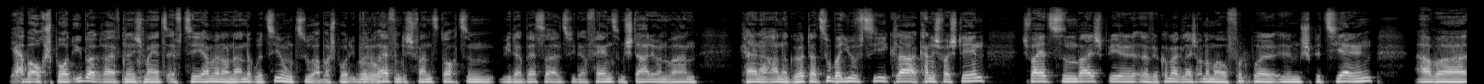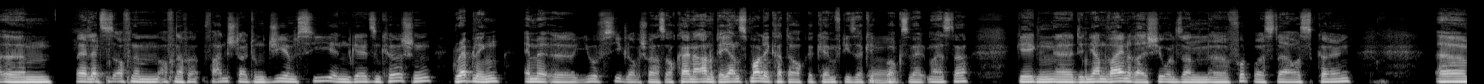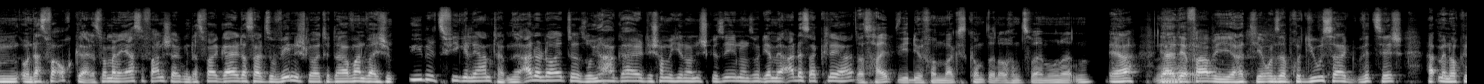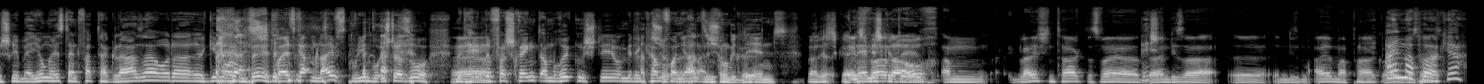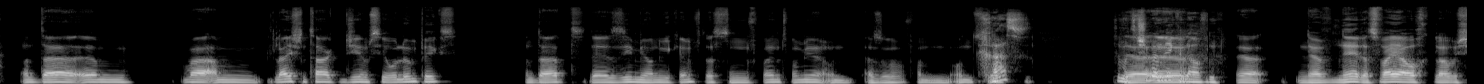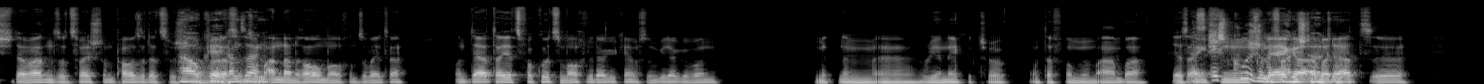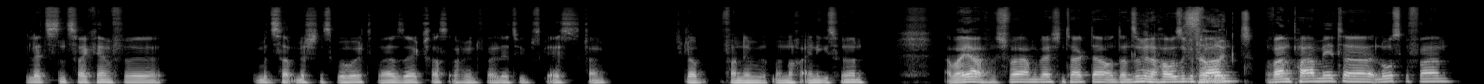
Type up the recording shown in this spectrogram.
Ja, aber auch sportübergreifend. ne? Ich meine, jetzt FC haben wir noch eine andere Beziehung zu, aber sportübergreifend, ich fand es doch zum, wieder besser, als wieder Fans im Stadion waren. Keine Ahnung, gehört dazu. Bei UFC, klar, kann ich verstehen. Ich war jetzt zum Beispiel, äh, wir kommen ja gleich auch nochmal auf Football im Speziellen, aber ähm, war ja letztens auf, einem, auf einer Ver- Veranstaltung GMC in Gelsenkirchen, Grappling, M äh, UFC, glaube ich, war das auch, keine Ahnung. Der Jan Smolik hat da auch gekämpft, dieser Kickbox-Weltmeister, gegen äh, den Jan Weinreich, hier unseren äh, Footballstar aus Köln. Ähm, und das war auch geil. Das war meine erste Veranstaltung. Das war geil, dass halt so wenig Leute da waren, weil ich schon übelst viel gelernt habe. Ne? Alle Leute so, ja geil, dich haben wir hier noch nicht gesehen und so. Die haben mir alles erklärt. das Hype-Video von Max kommt dann auch in zwei Monaten. Ja, ja, Ja. der Fabi hat hier, unser Producer, witzig, hat mir noch geschrieben, ey Junge, ist dein Vater Glaser oder äh, geh mal aus dem Bild? Weil es gab einen Livestream, wo ich da so mit Ja. Hände verschränkt am Rücken stehe und mir den Hat, Kampf schon, von Jan hat sich schon gedehnt. War richtig Ja, geil. ich Nee, nicht war da gedehnt. auch am gleichen Tag, das war ja Echt? da in dieser, äh, in diesem Alma Park. oder wie Alma das heißt. Park, ja. Und da ähm, war am gleichen Tag GMC Olympics und da hat der Simeon gekämpft, das ist ein Freund von mir und also von uns. Krass. Sind wir uns schon über den Weg äh, gelaufen. Ja, ja, nee, das war ja auch, glaube ich, da waren so zwei Stunden Pause dazwischen. Ah, Da okay, war das kann in so sein. einem anderen Raum auch und so weiter. Und der hat da jetzt vor kurzem auch wieder gekämpft und wieder gewonnen. Mit einem äh, Rear Naked Choke und davor mit einem Armbar. Der ist Das ist eigentlich echt ein cool, so Schläger, aber Veranstaltung. der hat äh, die letzten zwei Kämpfe mit Submissions geholt. War sehr krass auf jeden Fall. Der Typ ist geisteskrank. Ich glaube, von dem wird man noch einiges hören. Aber ja, ich war am gleichen Tag da und dann sind wir nach Hause gefahren Verrückt. war ein paar Meter losgefahren.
